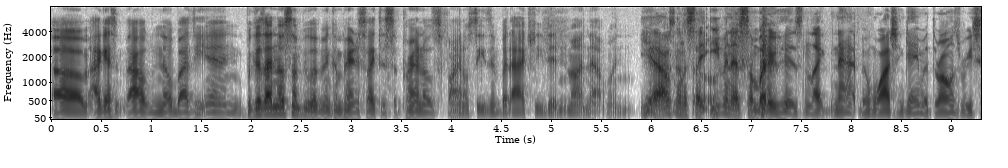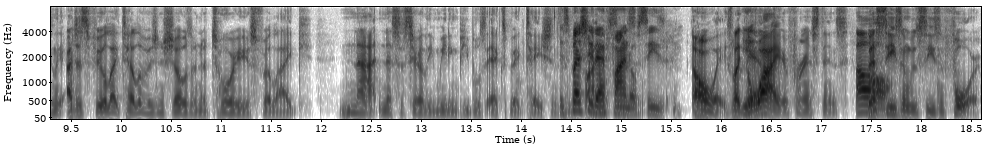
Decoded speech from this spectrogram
Um, I guess I'll know by the end because I know some people have been comparing it to like the Sopranos final season, but I actually didn't mind that one. Yeah, I was gonna say, even as somebody who has like not been watching Game of Thrones recently, I just feel like television shows are notorious for like not necessarily meeting people's expectations. Especially that final season. Always, like Yeah. The Wire, for instance. Oh. Best season was season four.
